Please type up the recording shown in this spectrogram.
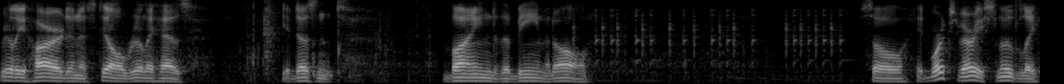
really hard and it still really has it doesn't bind the beam at all. So it works very smoothly.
